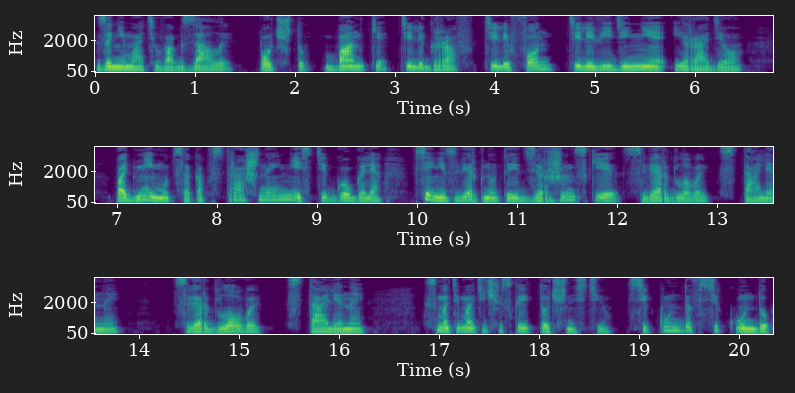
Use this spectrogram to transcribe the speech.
занимать вокзалы, почту, банки, телеграф, телефон, телевидение и радио. Поднимутся, как в страшной мести Гоголя, все низвергнутые Дзержинские, Свердловы, Сталины. Свердловы, Сталины — с математической точностью, секунда в секунду,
